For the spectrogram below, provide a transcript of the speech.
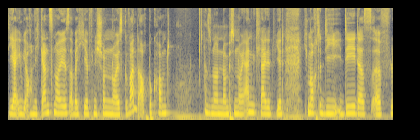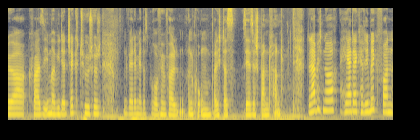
die ja irgendwie auch nicht ganz neu ist, aber hier finde ich schon ein neues Gewand auch bekommt also noch, noch ein bisschen neu angekleidet wird. Ich mochte die Idee, dass äh, Fleur quasi immer wieder Jack tötet und werde mir das Buch auf jeden Fall angucken, weil ich das sehr, sehr spannend fand. Dann habe ich noch Herr der Karibik von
